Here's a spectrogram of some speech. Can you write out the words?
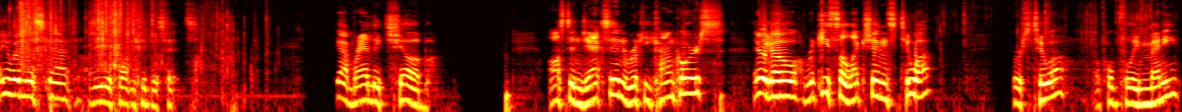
Are you in this, Scott? Or are you just wanting people's hits? got Bradley Chubb. Austin Jackson, rookie concourse. There we go. Rookie selections Tua. First Tua of hopefully many.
